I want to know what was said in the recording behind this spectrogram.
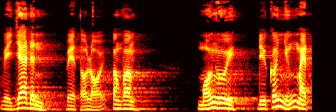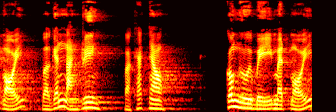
về gia đình, về tội lỗi, vân vân. Mỗi người đều có những mệt mỏi và gánh nặng riêng và khác nhau. có người bị mệt mỏi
